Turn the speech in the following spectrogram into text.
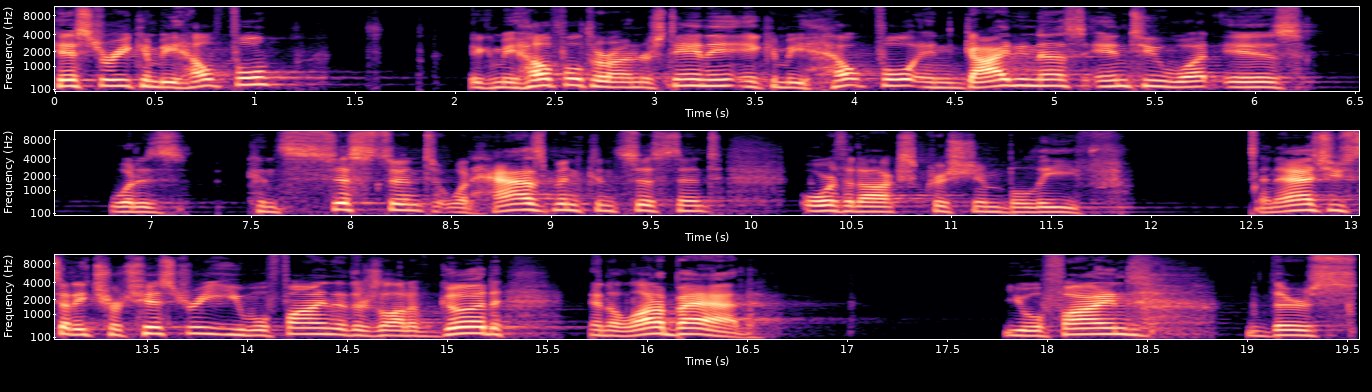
History can be helpful. It can be helpful to our understanding. It can be helpful in guiding us into what is what is consistent, what has been consistent Orthodox Christian belief. And as you study church history, you will find that there's a lot of good and a lot of bad. You will find there's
